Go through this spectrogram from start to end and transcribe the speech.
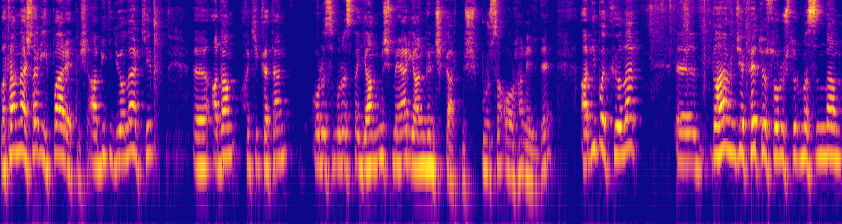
Vatandaşlar ihbar etmiş. Abi gidiyorlar ki adam hakikaten orası burası da yanmış meğer yangın çıkartmış Bursa Orhaneli'de. Abi bakıyorlar daha önce FETÖ soruşturmasından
